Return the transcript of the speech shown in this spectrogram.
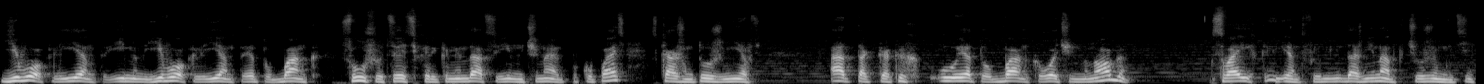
его клиенты, именно его клиенты, эту банк, слушаются этих рекомендаций и начинают покупать, скажем, ту же нефть. А так как их у этого банка очень много, своих клиентов, им даже не надо к чужим идти,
